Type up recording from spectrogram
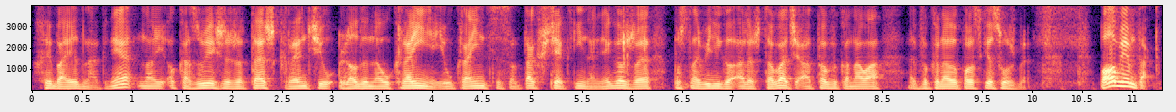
Chyba jednak nie. No i okazuje się, że też kręcił lody na Ukrainie i Ukraińcy są tak wściekli na niego, że postanowili go aresztować, a to wykonała, wykonały polskie służby. Powiem tak.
